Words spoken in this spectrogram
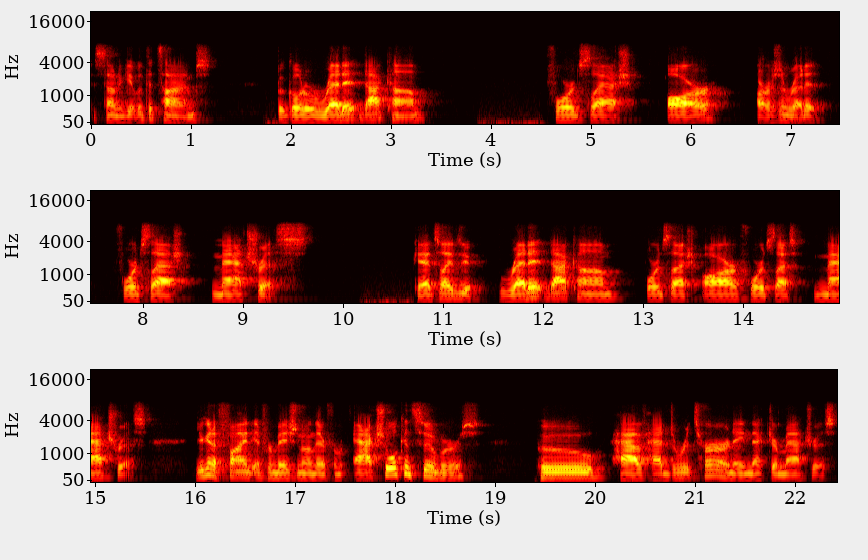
it's time to get with the times but go to reddit.com forward slash r r's in reddit forward slash mattress. Okay, that's all you do. Reddit.com forward slash R forward slash mattress. You're going to find information on there from actual consumers who have had to return a Nectar mattress,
